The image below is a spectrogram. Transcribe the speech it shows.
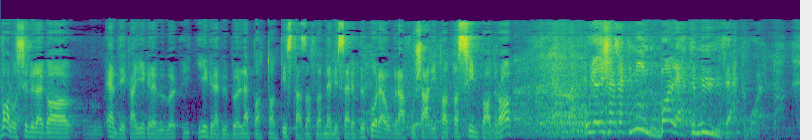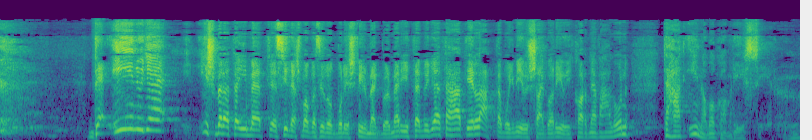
valószínűleg a MDK jégrevűből, jégrevűből lepattant tisztázatlan nemi szereplő koreográfus állíthatta színpadra, ugyanis ezek mind balettművek voltak. De én ugye ismereteimet színes magazinokból és filmekből merítem, ugye, tehát én láttam, hogy mi újság a Riói Karneválon, tehát én a magam részéről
